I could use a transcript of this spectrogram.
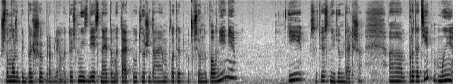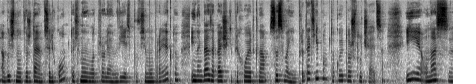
что может быть большой проблемой. То есть мы здесь на этом этапе утверждаем вот это вот все наполнение, и, соответственно, идем дальше. А, прототип мы обычно утверждаем целиком, то есть мы его отправляем весь по всему проекту. Иногда заказчики приходят к нам со своим прототипом, такое тоже случается. И у нас э,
